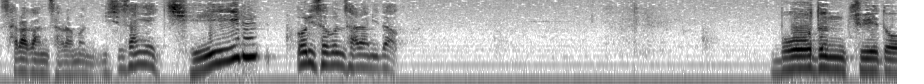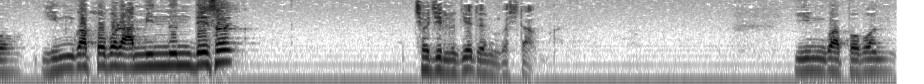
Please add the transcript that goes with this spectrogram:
살아간 사람은 이 세상에 제일 어리석은 사람이다. 모든 죄도 인과법을 안 믿는 데서 저지르게 되는 것이다. 인과법은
